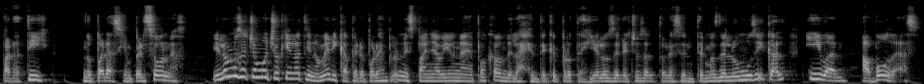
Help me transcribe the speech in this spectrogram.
para ti, no para 100 personas. Y lo hemos hecho mucho aquí en Latinoamérica, pero por ejemplo en España había una época donde la gente que protegía los derechos de autores en temas de lo musical iban a bodas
